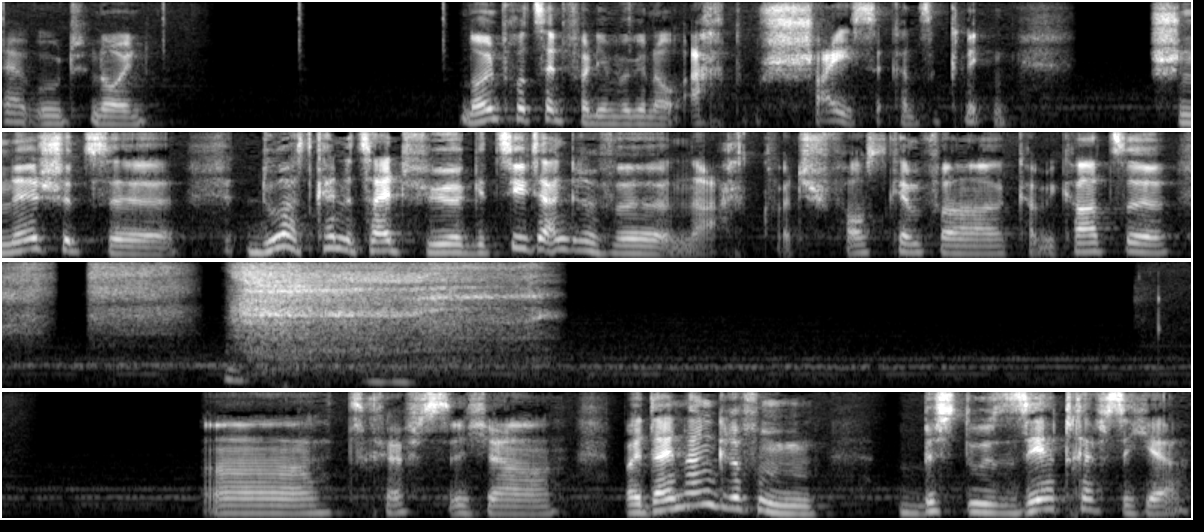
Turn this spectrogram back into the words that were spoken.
Ja gut, 9. 9% verlieren wir genau. Ach du Scheiße, kannst du knicken. Schnellschütze. Du hast keine Zeit für gezielte Angriffe. Ach, Quatsch. Faustkämpfer, Kamikaze. Äh, treffsicher. Bei deinen Angriffen bist du sehr treffsicher.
